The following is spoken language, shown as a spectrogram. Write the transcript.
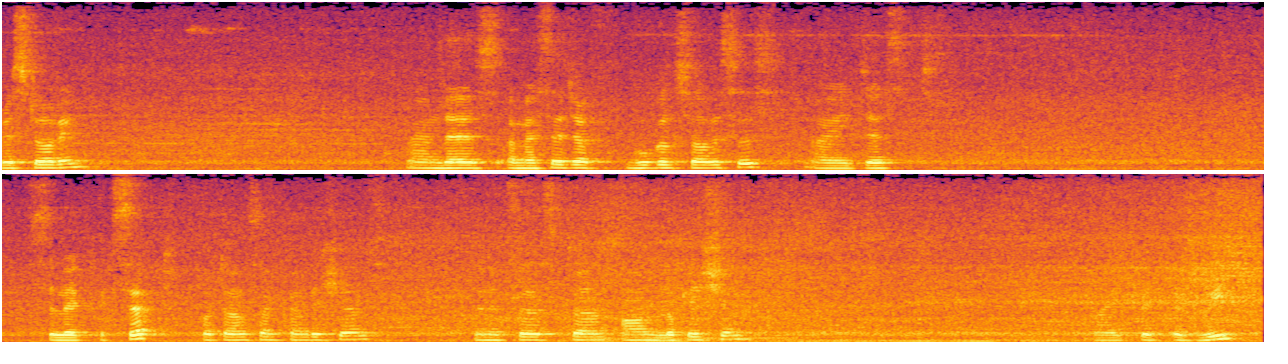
restoring. And there's a message of Google services. I just select accept for terms and conditions. Then it says turn on location. I click agree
